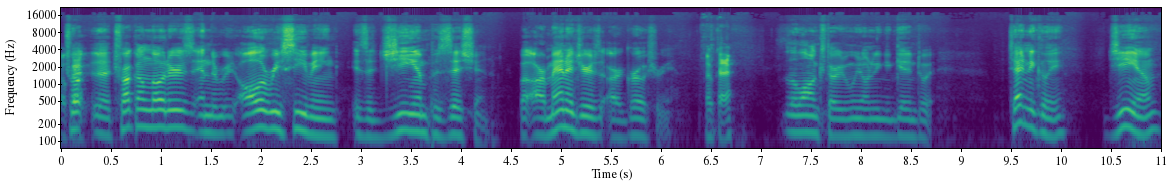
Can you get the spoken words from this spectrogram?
Okay. Truck, the truck unloaders and the all the receiving is a GM position, but our managers are grocery. Okay. The long story. We don't need to get into it. Technically, GM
